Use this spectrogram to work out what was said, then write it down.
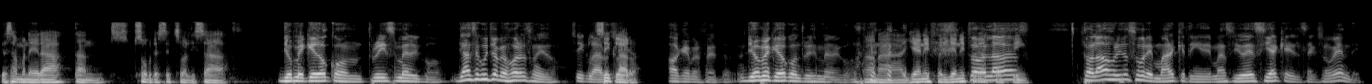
de esa manera tan sobresexualizada. Yo me quedo con Tris Mergo. ¿Ya se escucha mejor el sonido? Sí, claro. Sí, claro. Ok, perfecto. Yo me quedo con Tris Mergo. Jennifer, Jennifer. tú, hablabas, tú hablabas ahorita sobre marketing y demás. Yo decía que el sexo vende.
